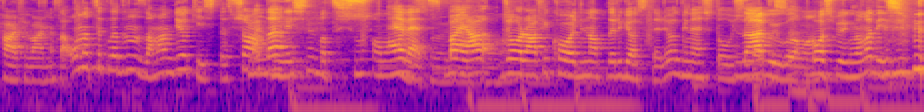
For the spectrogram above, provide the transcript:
harfi var mesela. Ona tıkladığınız zaman diyor ki işte şu Bak, anda güneşin batışını falan Evet, falan. coğrafi koordinatları gösteriyor. Güneş doğuşu. Güzel bir batışı. uygulama. Boş bir uygulama değil şimdi.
